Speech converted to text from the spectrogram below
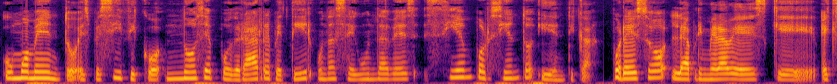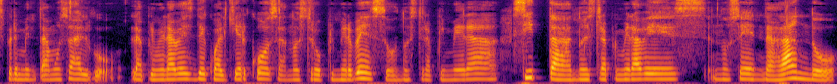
un momento específico no se podrá repetir una segunda vez 100% idéntica. Por eso la primera vez que experimentamos algo, la primera vez de cualquier cosa, nuestro primer beso, nuestra primera cita, nuestra primera vez, no sé, nadando,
